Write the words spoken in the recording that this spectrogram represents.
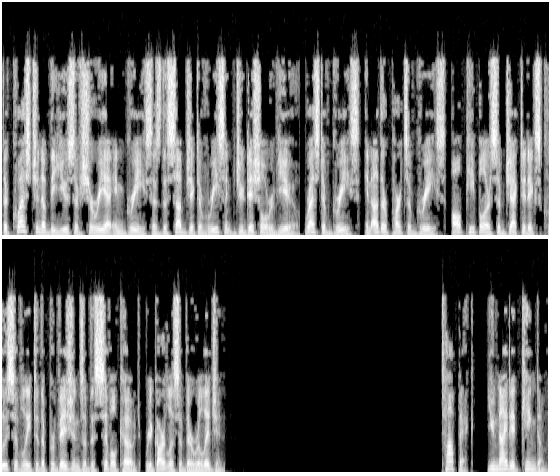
The question of the use of sharia in Greece is the subject of recent judicial review. Rest of Greece, in other parts of Greece, all people are subjected exclusively to the provisions of the civil code, regardless of their religion. United Kingdom.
